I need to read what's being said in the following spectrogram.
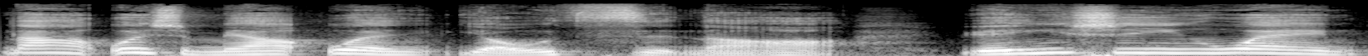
那为什么要问有子呢？啊，原因是因为。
